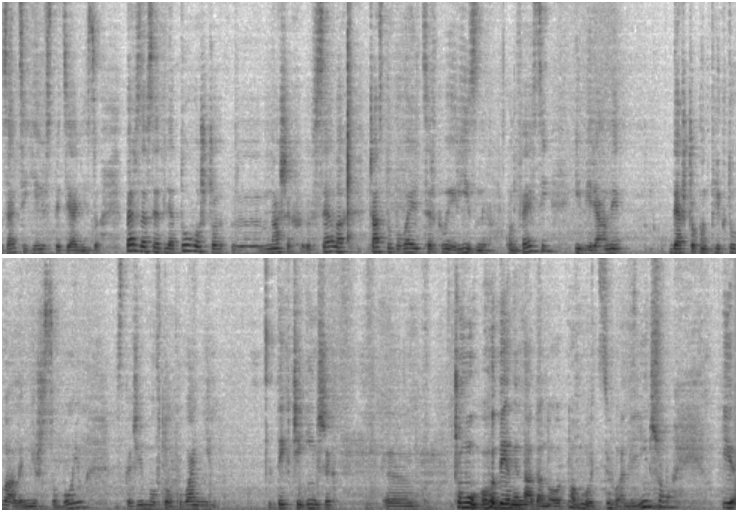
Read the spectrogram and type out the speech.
за цією спеціальністю. Перш за все для того, що е, в наших селах часто бувають церкви різних конфесій, і віряни дещо конфліктували між собою, скажімо, в толкуванні тих чи інших, чому години надано одному отцю, а не іншому. І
